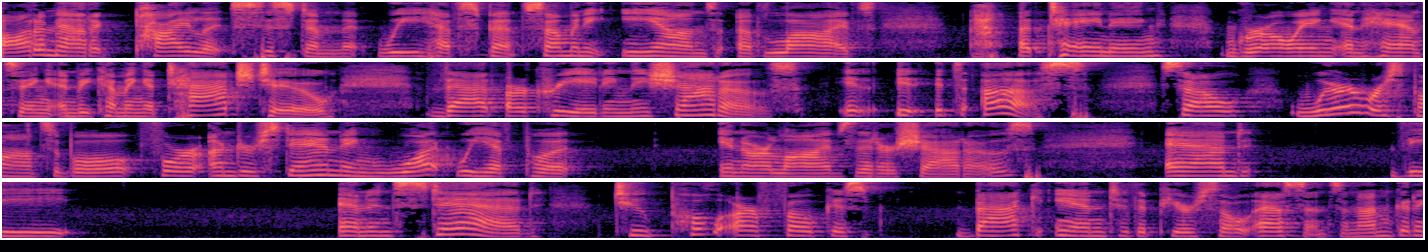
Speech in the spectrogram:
automatic pilot system that we have spent so many eons of lives attaining, growing, enhancing, and becoming attached to that are creating these shadows. It, it, it's us. So we're responsible for understanding what we have put in our lives that are shadows and the and instead to pull our focus back into the pure soul essence, and I'm going to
